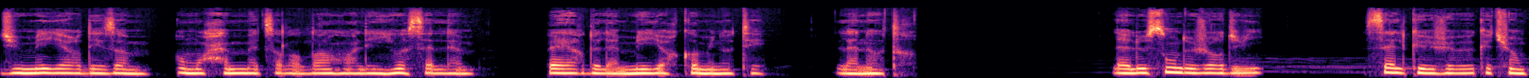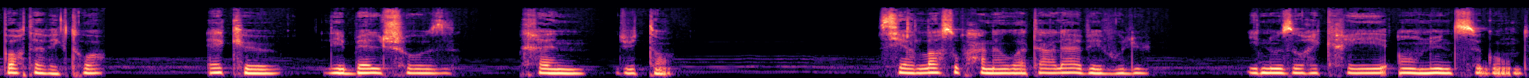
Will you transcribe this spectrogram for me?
du meilleur des hommes en Mohammed père de la meilleure communauté, la nôtre. La leçon d'aujourd'hui, celle que je veux que tu emportes avec toi, est que les belles choses prennent du temps. Si Allah subhanahu wa ta'ala avait voulu, il nous aurait créés en une seconde.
